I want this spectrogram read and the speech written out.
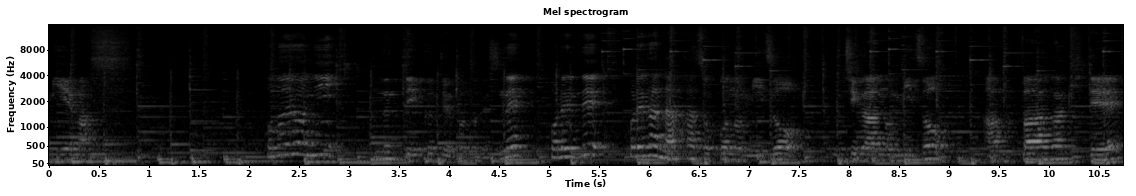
見えます。このように縫っていくということですね。これでこれが中底の溝内側の溝アッパーが来て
